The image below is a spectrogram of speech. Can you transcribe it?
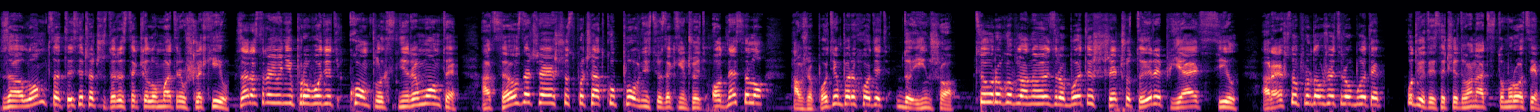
Загалом це 1400 кілометрів шляхів. Зараз в районі проводять комплексні ремонти, а це означає, що спочатку повністю закінчують одне село, а вже потім переходять до іншого. Цього року планують зробити ще 4-5 сіл, а решту продовжать робити у 2012 році,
